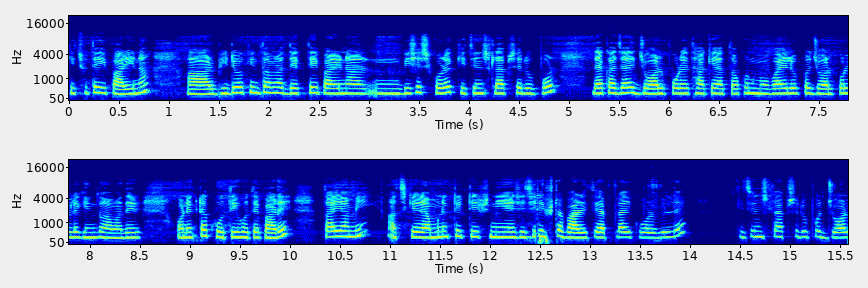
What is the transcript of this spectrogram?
কিছুতেই পারি না। আর ভিডিও কিন্তু আমরা দেখতেই পারি না। আর বিশেষ করে কিচেন স্ল্যাবসের উপর দেখা যায় জল পড়ে থাকে আর তখন মোবাইলের উপর জল পড়লে কিন্তু আমাদের অনেকটা ক্ষতি হতে পারে। তাই আমি আজকে এমন একটি টিপস নিয়ে এসেছি। টিপসটা বাড়িতে অ্যাপ্লাই করলে কিচেন স্ল্যাবসের উপর জল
